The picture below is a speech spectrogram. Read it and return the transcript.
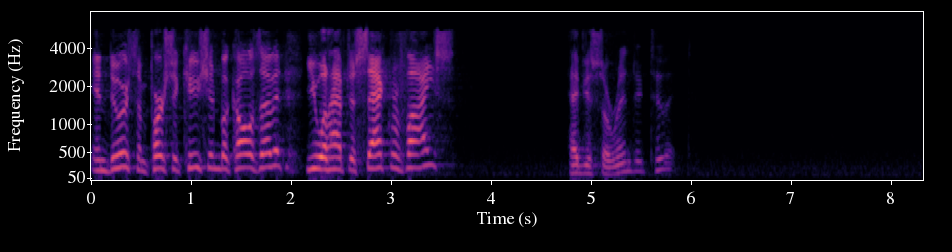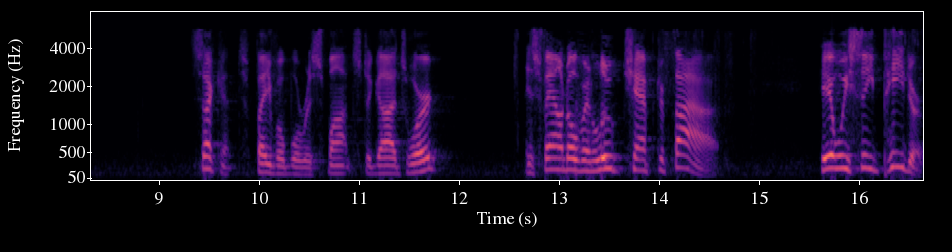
endure some persecution because of it, you will have to sacrifice. Have you surrendered to it? Second favorable response to God's Word is found over in Luke chapter 5. Here we see Peter.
